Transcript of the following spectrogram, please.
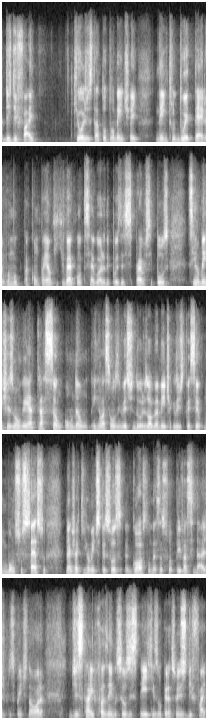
de DeFi, que hoje está totalmente aí dentro do Ethereum. Vamos acompanhar o que, que vai acontecer agora depois desses privacy pools, se realmente eles vão ganhar tração ou não em relação aos investidores. Obviamente, acredito que vai ser um bom sucesso, né, já que realmente as pessoas gostam dessa sua privacidade, principalmente na hora de estar aí fazendo seus stakings, operações de DeFi.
